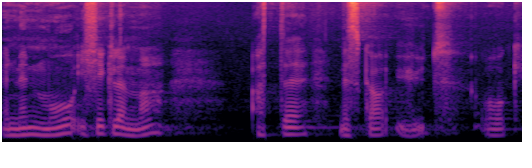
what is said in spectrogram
Men vi må ikke glemme at eh, vi skal ut òg.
